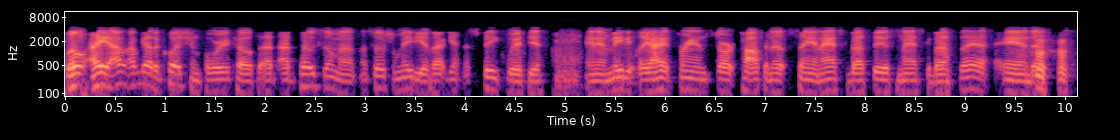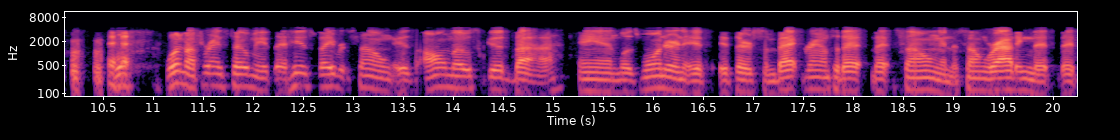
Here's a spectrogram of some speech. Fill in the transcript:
Well, hey, I, I've got a question for you because I, I posted on my, my social media about getting to speak with you, and immediately I had friends start popping up saying, "Ask about this and ask about that." And uh, one of my friends told me that his favorite song is "Almost Goodbye," and was wondering if if there's some background to that that song and the songwriting that that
